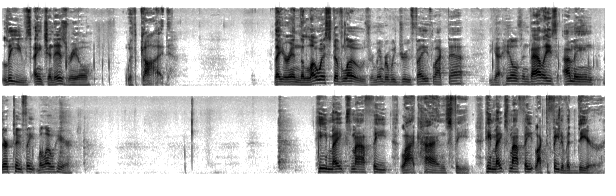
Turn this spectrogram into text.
leaves ancient Israel with God. They are in the lowest of lows. Remember, we drew faith like that? You got hills and valleys. I mean, they're two feet below here. He makes my feet like hinds' feet. He makes my feet like the feet of a deer.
